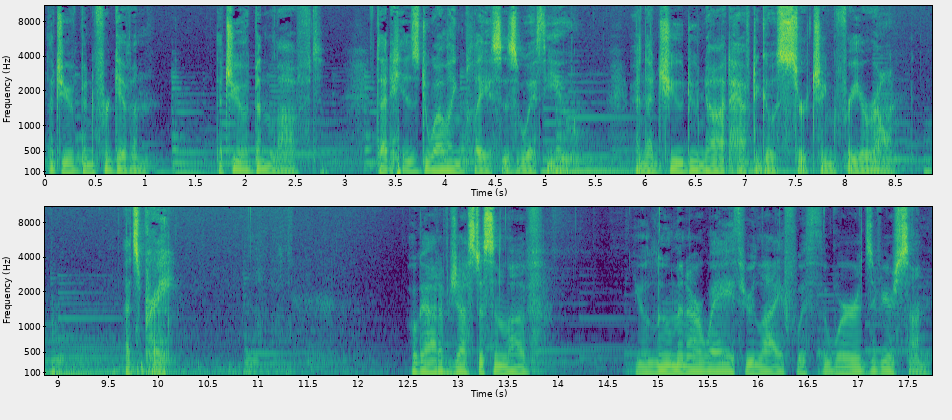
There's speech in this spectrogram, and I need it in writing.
That you have been forgiven, that you have been loved, that His dwelling place is with you, and that you do not have to go searching for your own. Let's pray. O God of justice and love, you illumine our way through life with the words of your Son.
